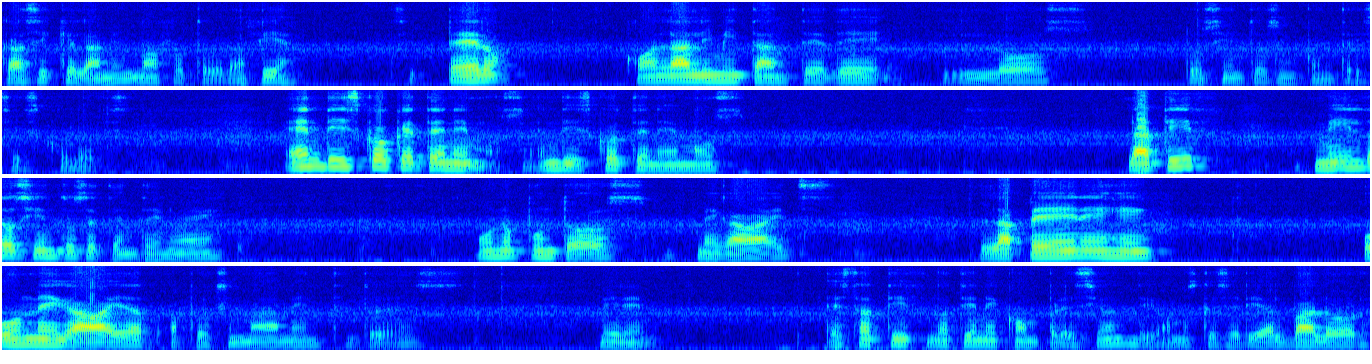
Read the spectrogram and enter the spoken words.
casi que la misma fotografía pero con la limitante de los 256 colores. En disco que tenemos en disco tenemos la TIFF 1279 1.2 megabytes. La PNG 1 megabyte aproximadamente. Entonces miren esta TIFF no tiene compresión digamos que sería el valor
